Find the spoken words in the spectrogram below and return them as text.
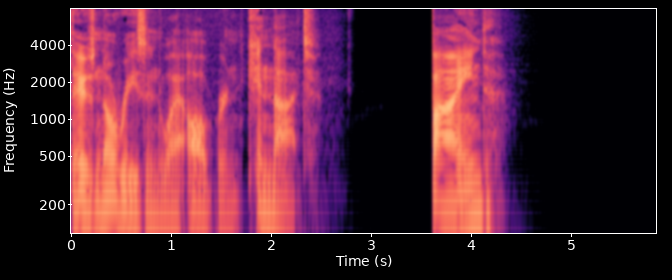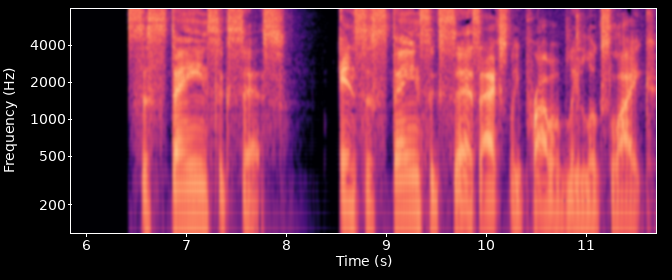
There's no reason why Auburn cannot find, sustain success. And sustained success actually probably looks like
